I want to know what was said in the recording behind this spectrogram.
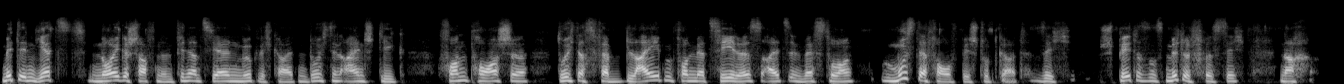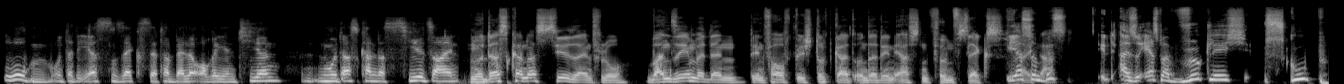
Mit den jetzt neu geschaffenen finanziellen Möglichkeiten durch den Einstieg von Porsche, durch das Verbleiben von Mercedes als Investor, muss der VfB Stuttgart sich spätestens mittelfristig nach oben unter die ersten sechs der Tabelle orientieren. Nur das kann das Ziel sein. Nur das kann das Ziel sein, Flo. Wann sehen wir denn den VfB Stuttgart unter den ersten fünf, sechs? Ja, so ein bisschen. Also erstmal wirklich Scoop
